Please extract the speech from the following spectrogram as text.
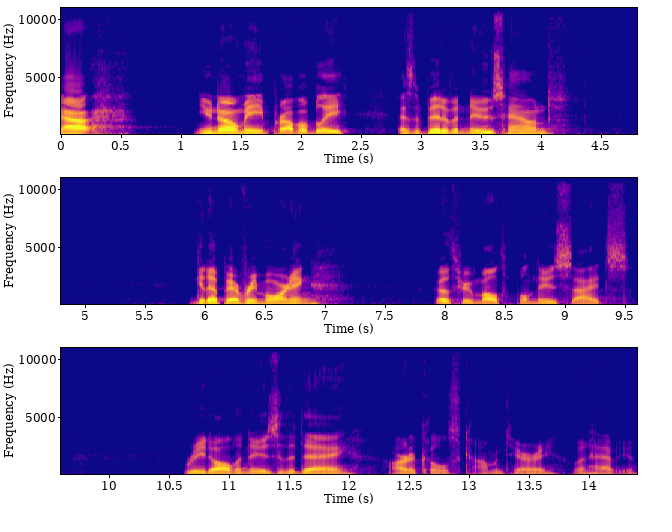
Now, you know me probably as a bit of a news hound. Get up every morning, go through multiple news sites, read all the news of the day, articles, commentary, what have you.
